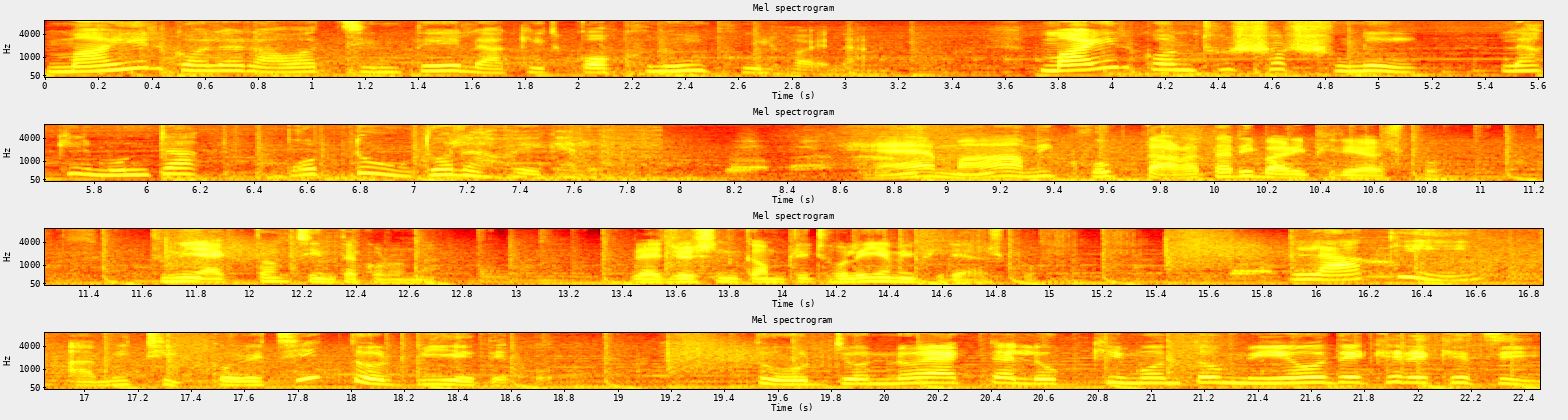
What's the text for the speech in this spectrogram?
মায়ের গলার আওয়াজ চিনতে লাকির কখনোই ভুল হয় না। মায়ের কণ্ঠস্বর শুনেই লাকির মনটা বড্ড উতলা হয়ে গেল। হ্যাঁ মা আমি খুব তাড়াতাড়ি বাড়ি ফিরে আসব। তুমি একদম চিন্তা করো না। গ্র্যাজুয়েশন কমপ্লিট হলেই আমি ফিরে আসব। লাকি আমি ঠিক করেছি তোর বিয়ে দেব। তোর জন্য একটা লক্ষ্মীমন্ত মেয়েও দেখে রেখেছি।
